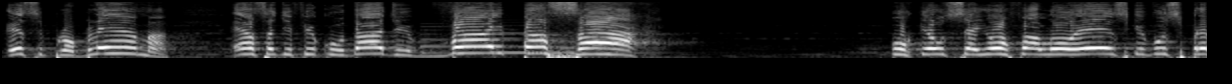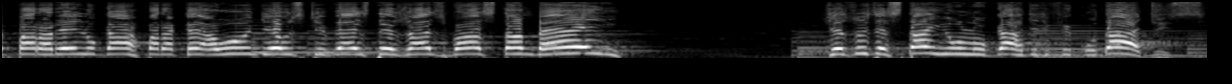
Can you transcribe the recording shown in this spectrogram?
esse problema, essa dificuldade vai passar. Porque o Senhor falou: Eis que vos prepararei lugar para que aonde eu estiver estejais vós também. Jesus está em um lugar de dificuldades.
